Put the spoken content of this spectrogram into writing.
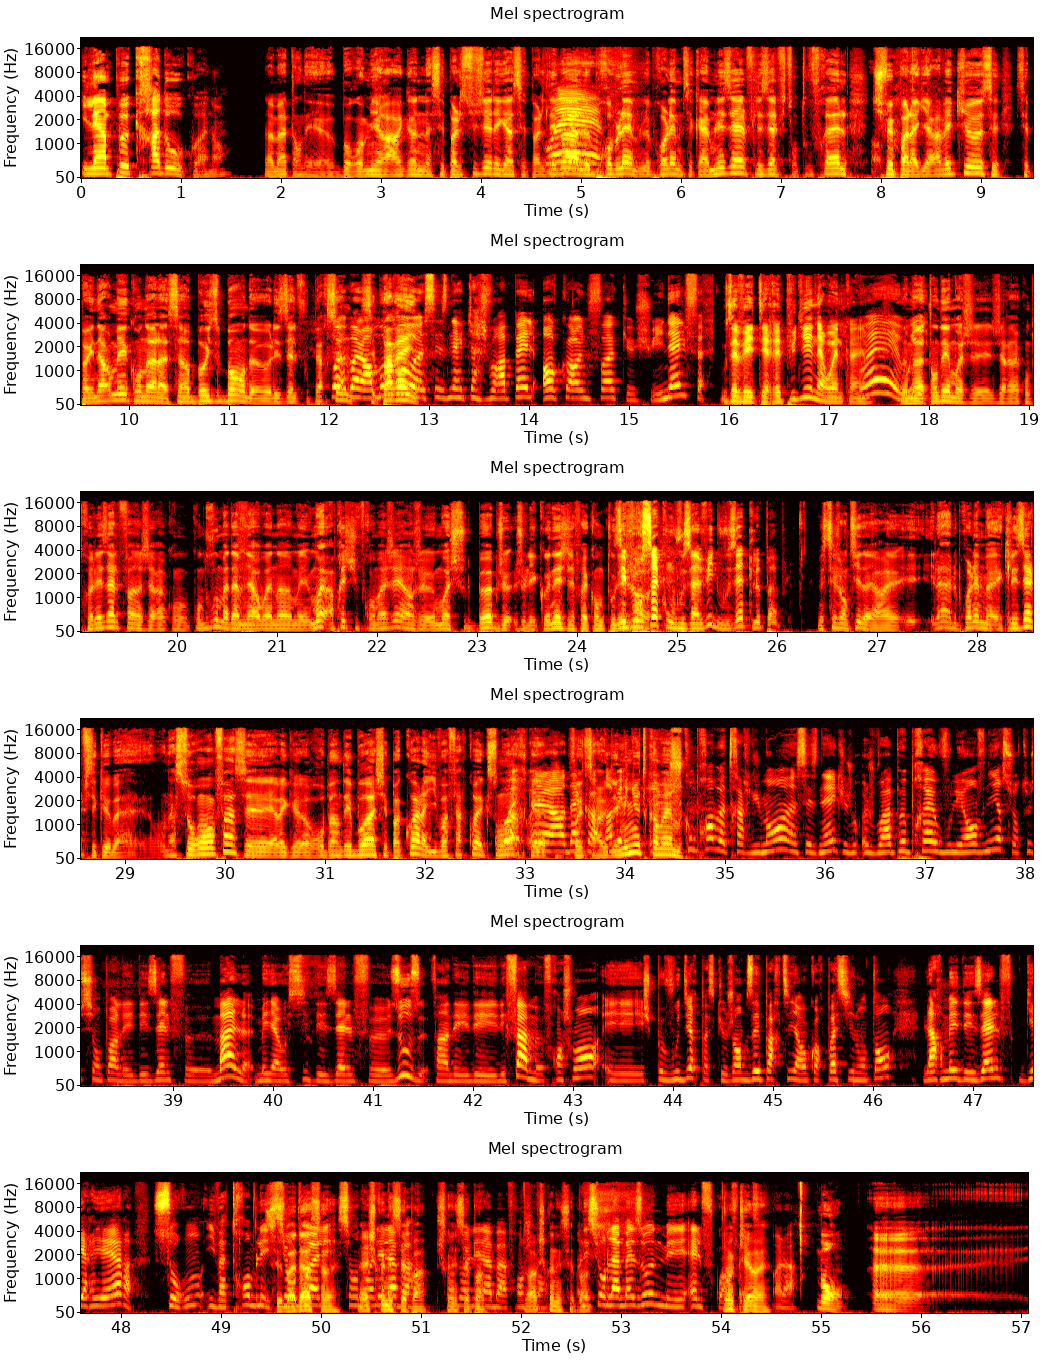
il est un peu crado, quoi, non? Non mais attendez, euh, Boromir Aragorn, là c'est pas le sujet les gars, c'est pas le Ouais. débat. Le problème, le problème c'est quand même les elfes. Les elfes ils sont tout frêles, tu fais pas la guerre avec eux, c'est c'est pas une armée qu'on a là, c'est un boys band, euh, les elfes ou Ouais, personne. bah alors, c'est pareil. euh, c'est Snake, car je vous rappelle encore une fois que je suis une elfe. Vous avez été répudié, Nerwen, quand même. Ouais, Non oui. mais attendez, moi j'ai rien contre les elfes, hein, j'ai rien con- contre vous Madame Nerwan. hein, mais moi après je suis fromager, hein, je- moi je suis le peuple, je, je les connais, je les fréquente tous les C'est jours. pour ça qu'on vous invite, vous êtes le peuple. Mais c'est gentil d'ailleurs. Et, et là le problème avec les elfes c'est que bah, on a Sauron en face, et avec euh, Robin des Bois, je sais pas quoi là, il va faire quoi avec son Ouais, arc ouais, euh, alors, Faut être d'accord. sérieux Non, deux minutes quand euh, même. Je comprends votre argument, euh, c'est Snake. Je, je vois à peu près où vous voulez en venir, surtout si on parle des, des elfes euh, mâles, mais il y a aussi des elfes euh, zouz, enfin des, des- des femmes, franchement. Et je peux vous dire, parce que j'en faisais partie il y a encore pas si longtemps, l'armée des elfes guerrières Sauron, il va trembler. C'est si on doit badass, aller- ouais. si on Ouais, doit je aller connaissais là-bas. pas, je Si connaissais pas. là-bas, franchement. Ouais, je connaissais On est sur de l'Amazone, mais elfe, quoi. en Ok, fait. ouais. Voilà. Bon, euh,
